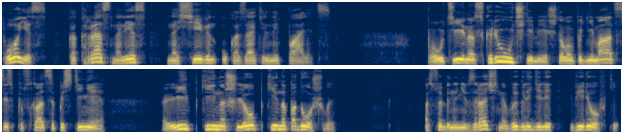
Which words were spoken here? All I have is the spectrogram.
Пояс как раз налез на Севин указательный палец. «Паутина с крючьями, чтобы подниматься и спускаться по стене!» Липкие нашлепки на подошвы. Особенно невзрачно выглядели веревки,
